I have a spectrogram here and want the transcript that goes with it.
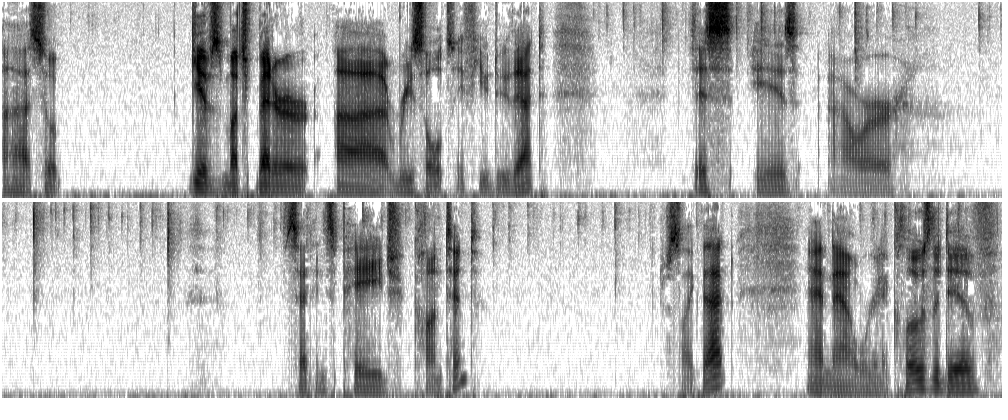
Uh, so it gives much better uh, results if you do that. This is our settings page content, just like that. And now we're going to close the div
